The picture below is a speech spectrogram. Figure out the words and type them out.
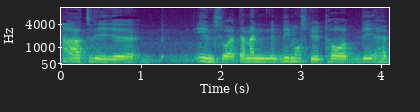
Ja. Att vi eh, insåg att ja, men vi måste ju ta det här.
